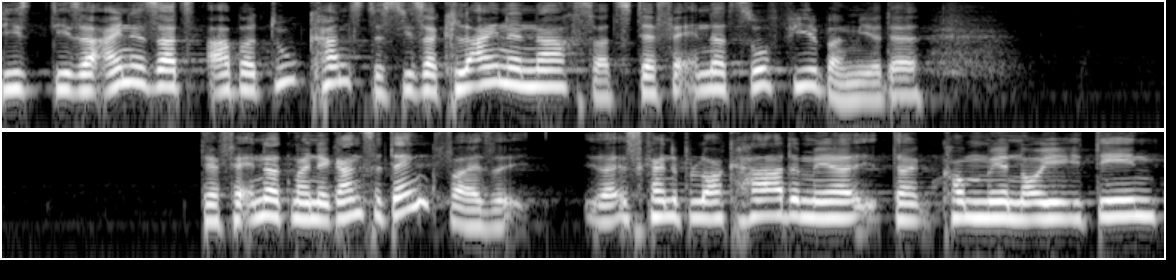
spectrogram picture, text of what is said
die, dieser eine Satz, aber du kannst es, dieser kleine Nachsatz, der verändert so viel bei mir. Der, der verändert meine ganze Denkweise. Da ist keine Blockade mehr, da kommen mir neue Ideen.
